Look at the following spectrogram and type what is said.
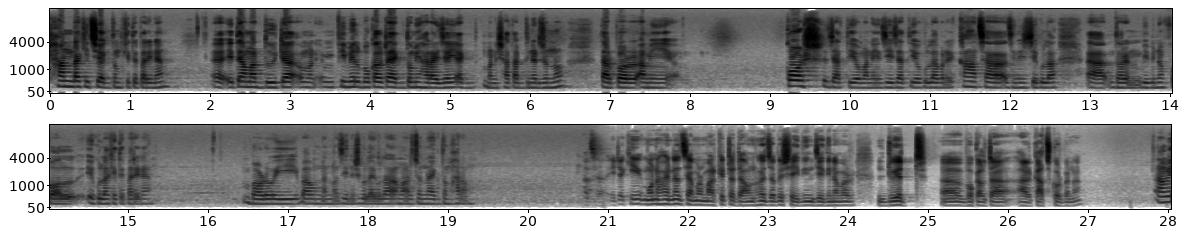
ঠান্ডা কিছু একদম খেতে পারি না। এতে আমার দুইটা মানে ফিমেল ভোকালটা একদমই হারাই যায়, এক মানে সাত আট দিনের জন্য। তারপর আমি কষ জাতীয় মানে যে জাতীয়গুলা মানে কাঁচা জিনিস যেগুলা ধরেন বিভিন্ন ফল এগুলা খেতে পারি না। বড়ই বা অন্যান্য জিনিসগুলো এগুলো আমার জন্য একদম হারাম। আচ্ছা এটা কি মনে হয় না যে আমার মার্কেটটা ডাউন হয়ে যাবে সেই দিন যেদিন আমার ডুয়েট ভোকালটা আর কাজ করবে না? আমি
